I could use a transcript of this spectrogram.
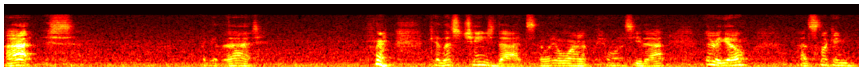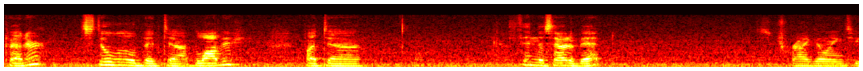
That. Look at that. okay, let's change that. So we don't want to. We don't want to see that. There we go. That's looking better. Still a little bit uh, blobbish, but uh, thin this out a bit. Let's try going to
